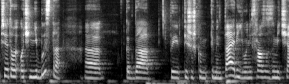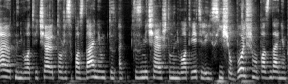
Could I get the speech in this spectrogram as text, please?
все это очень не быстро, э, когда ты пишешь ком- комментарий, его не сразу замечают, на него отвечают тоже с опозданием, ты, а, ты замечаешь, что на него ответили с еще большим опозданием,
